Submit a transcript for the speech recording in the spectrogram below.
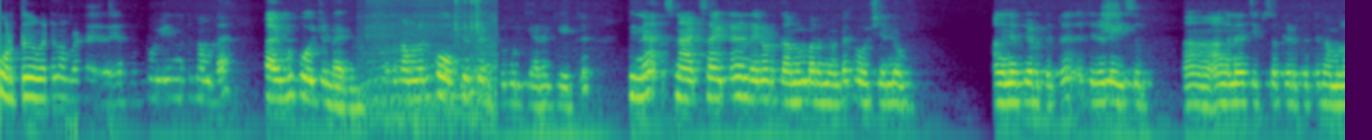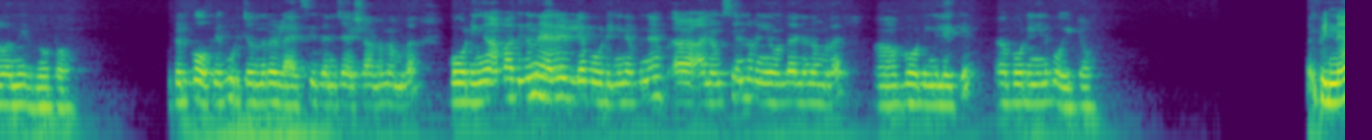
പുറത്ത് നിന്നിട്ട് നമ്മുടെ എയർപോർട്ടിൽ ഉള്ളിൽ നിന്നിട്ട് നമ്മുടെ ടൈം പോയിട്ടുണ്ടായിരുന്നു. അപ്പോൾ നമ്മളൊരു കോഫി ഒക്കെ എടുത്ത് കുടിക്കാനൊക്കെ ആയിട്ട്. പിന്നെ സ്നാക്സ് ആയിട്ട് എന്തെങ്കിലും എടുക്കാമെന്നും പറഞ്ഞുകൊണ്ട് ക്രോഷ്യനും അങ്ങനെയൊക്കെ എടുത്തിട്ട് ഇച്ചിരി ലേസും അങ്ങനെ ചിപ്സ് ഒക്കെ എടുത്തിട്ട് നമ്മൾ വന്നിരുന്നു കേട്ടോ ഒരു കോഫിയൊക്കെ കുടിച്ചൊന്ന് റിലാക്സ് ചെയ്തതിന് ശേഷമാണ് നമ്മൾ ബോർഡിങ് അപ്പം അധികം നേരം ഇല്ല ബോർഡിങ്ങിന് പിന്നെ അനൗൺസ് ചെയ്യാൻ തുടങ്ങിയതുകൊണ്ട് തന്നെ നമ്മൾ ബോർഡിങ്ങിലേക്ക് ബോർഡിങ്ങിന് പോയിട്ടോ. പിന്നെ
